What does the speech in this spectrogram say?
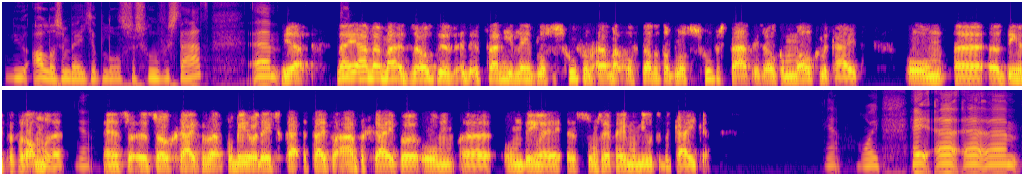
nu alles een beetje op losse schroeven staat. Um, ja, nou ja, maar, maar het, is ook het staat niet alleen op losse schroeven, maar of dat het op losse schroeven staat, is ook een mogelijkheid om uh, dingen te veranderen. Ja. En zo, zo grijpen we, proberen we deze tijd wel aan te grijpen om, om dingen soms even helemaal nieuw te bekijken. Ja, mooi. Hey, uh, uh, um,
